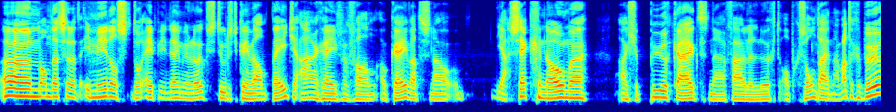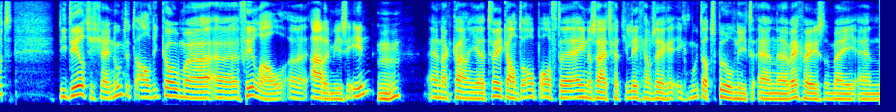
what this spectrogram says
Ehm, omdat ze dat inmiddels door epidemiologische studies kun je wel een beetje aangeven van oké, wat is nou ja, sec genomen als je puur kijkt naar vuile lucht op gezondheid. Nou, wat er gebeurt, die deeltjes, jij noemt het al, die komen eh, veelal eh adem je ze in. Mhm. En dan kan je twee kanten op. Of de enerzijds gaat je lichaam zeggen, ik moet dat spul niet en eh, wegwezen ermee en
